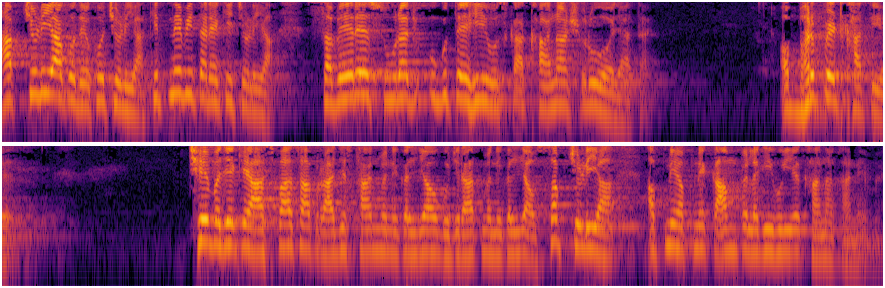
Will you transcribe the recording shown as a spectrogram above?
आप चिड़िया को देखो, चिड़िया, कितने भी तरह की चिड़िया, सवेरे सूरज उगते ही उसका खाना शुरू हो जाता है और भरपेट खाती है। छह बजे के आसपास आप राजस्थान में निकल जाओ, गुजरात में निकल जाओ, सब चिड़िया अपने अपने काम पे लगी हुई है खाना खाने में।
